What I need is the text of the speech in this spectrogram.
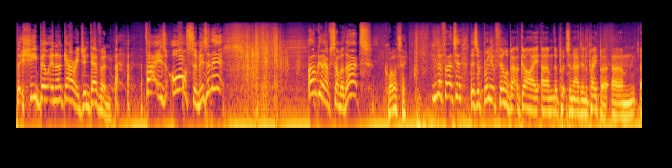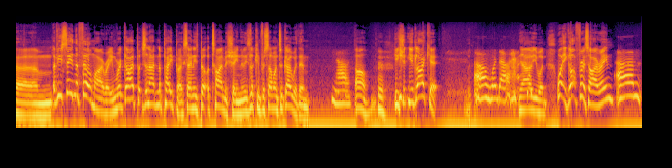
that she built in her garage in Devon. that is awesome, isn't it? I'm going to have some of that. Quality. You know, fancy. There's a brilliant film about a guy um, that puts an ad in the paper. Um, um, have you seen the film, Irene, where a guy puts an ad in the paper saying he's built a time machine and he's looking for someone to go with him? No. Oh, you should. You'd like it. Oh, would I? No, you wouldn't. What you got for us, Irene? Um,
